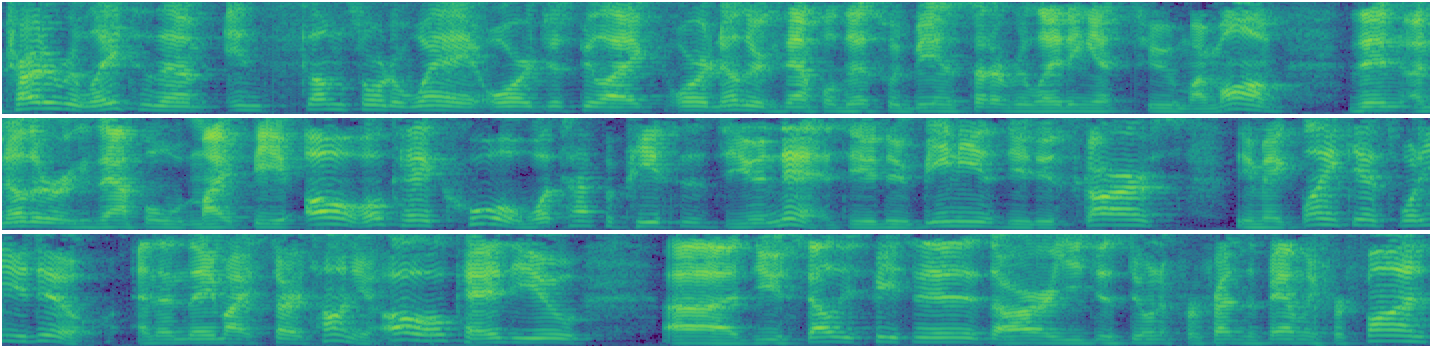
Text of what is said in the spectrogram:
try to relate to them in some sort of way or just be like or another example this would be instead of relating it to my mom then another example might be, oh, okay, cool. What type of pieces do you knit? Do you do beanies? Do you do scarves? Do you make blankets? What do you do? And then they might start telling you, oh, okay, do you uh, do you sell these pieces? Are you just doing it for friends and family for fun?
